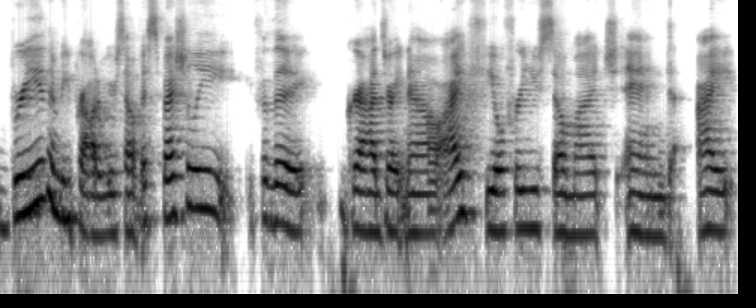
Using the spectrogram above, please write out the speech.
breathe and be proud of yourself especially for the grads right now. I feel for you so much and i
